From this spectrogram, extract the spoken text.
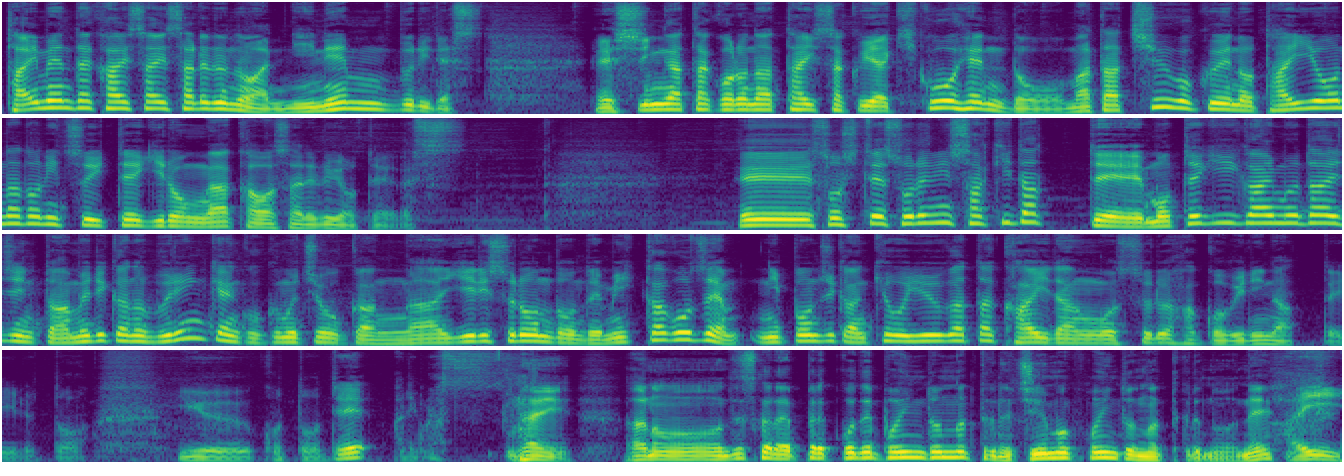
対面で開催されるのは2年ぶりです。新型コロナ対策や気候変動また中国への対応などについて議論が交わされる予定です。えー、そしてそれに先立って茂木外務大臣とアメリカのブリンケン国務長官がイギリス・ロンドンで3日午前日本時間今日夕方会談をする運びになっているということであります、はい。あのー、ですからやっぱりここでポイントになってくる注目ポイントになってくるのはね、はい、え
